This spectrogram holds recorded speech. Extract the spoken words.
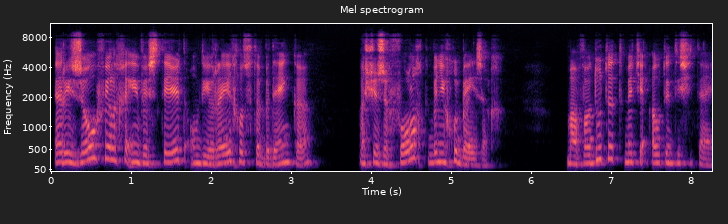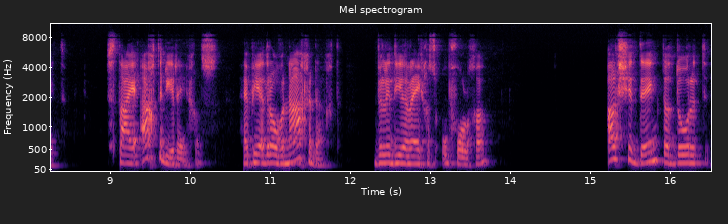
Er is zoveel geïnvesteerd om die regels te bedenken, Als je ze volgt, ben je goed bezig. Maar wat doet het met je authenticiteit? Sta je achter die regels? Heb je erover nagedacht? Wil je die regels opvolgen? Als je denkt dat door het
